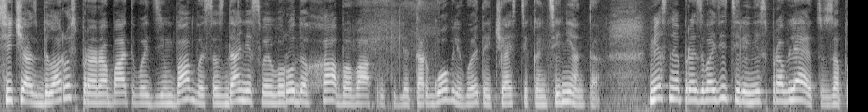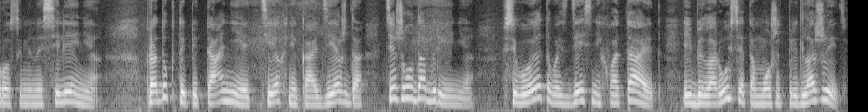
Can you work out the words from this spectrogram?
Сейчас Беларусь прорабатывает Зимбабве создание своего рода хаба в Африке для торговли в этой части континента. Местные производители не справляются с запросами населения. Продукты питания, техника, одежда, те же удобрения. Всего этого здесь не хватает, и Беларусь это может предложить.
